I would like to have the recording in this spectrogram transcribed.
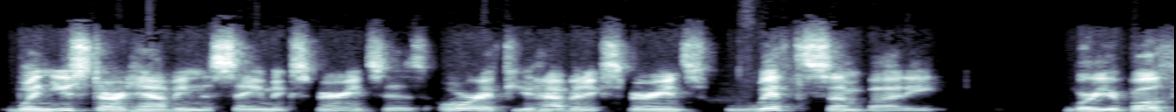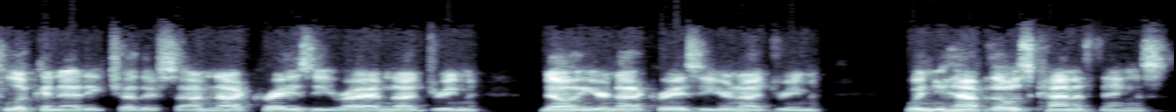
when you start having the same experiences, or if you have an experience with somebody where you're both looking at each other. So I'm not crazy, right? I'm not dreaming. No, you're not crazy. You're not dreaming. When you have those kind of things,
